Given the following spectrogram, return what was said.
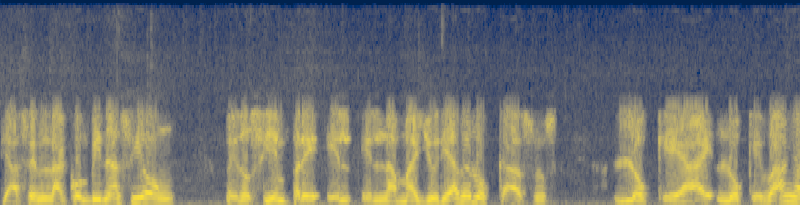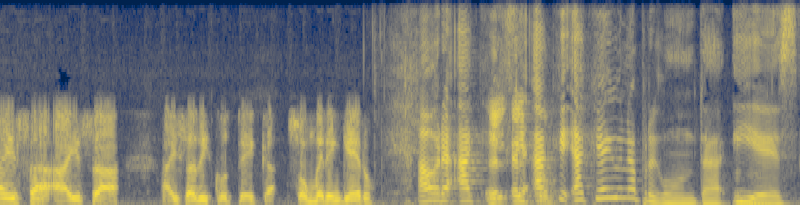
que hacen la combinación pero siempre el- en la mayoría de los casos lo que hay lo que van a esa a esa a esa discoteca son merengueros. Ahora, aquí, El- el- aquí, aquí hay una pregunta y es,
